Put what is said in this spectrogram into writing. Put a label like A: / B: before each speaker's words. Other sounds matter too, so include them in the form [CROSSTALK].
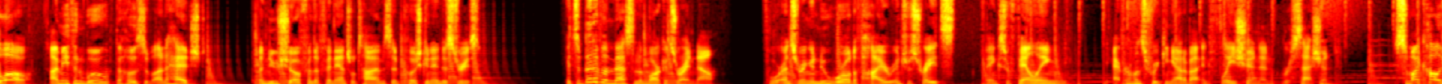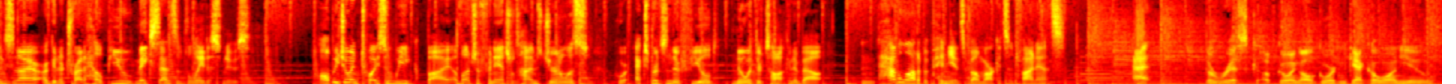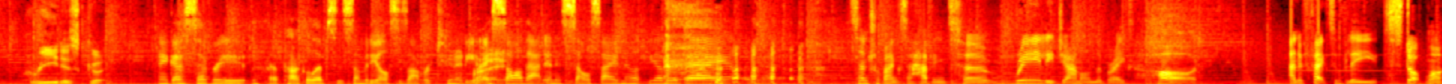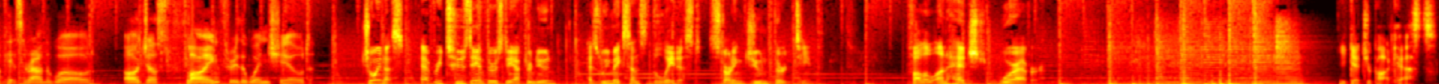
A: Hello, I'm Ethan Wu, the host of Unhedged, a new show from the Financial Times and Pushkin Industries. It's a bit of a mess in the markets right now. We're entering a new world of higher interest rates, banks are failing, everyone's freaking out about inflation and recession. So, my colleagues and I are going to try to help you make sense of the latest news. I'll be joined twice a week by a bunch of Financial Times journalists who are experts in their field, know what they're talking about, and have a lot of opinions about markets and finance.
B: At the risk of going all Gordon Gekko on you, greed is good.
C: I guess every apocalypse is somebody else's opportunity.
A: Right.
C: I saw that in a sell side note the other day. [LAUGHS]
D: central banks are having to really jam on the brakes hard. And effectively, stock markets around the world are just flying through the windshield.
A: Join us every Tuesday and Thursday afternoon as we make sense of the latest, starting June 13th. Follow Unhedged wherever you get your podcasts.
